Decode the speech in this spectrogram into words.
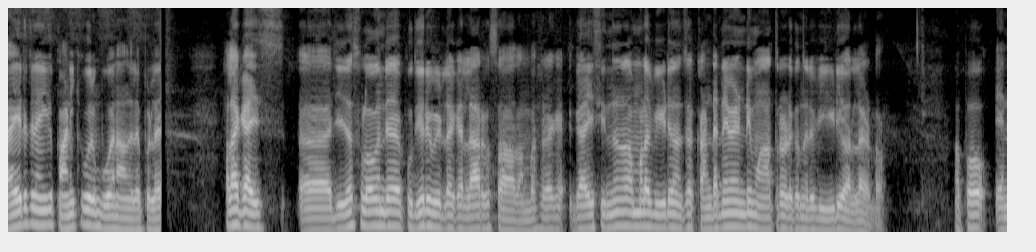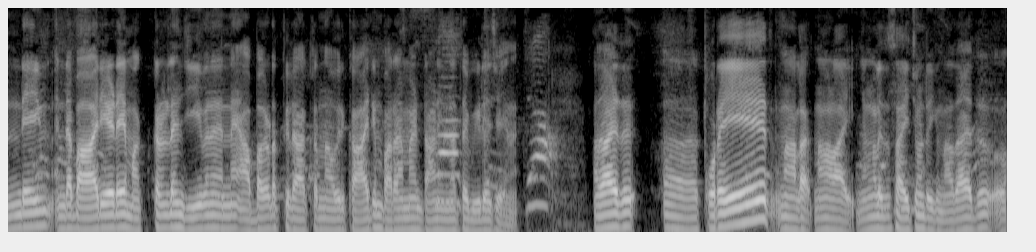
ധൈര്യത്തിൽ എനിക്ക് പണിക്ക് പോലും പോകാനാവില്ല പിള്ളേർ ഹലോ ഗൈസ് ജിജസ് വ്ലോഗിന്റെ പുതിയൊരു വീട്ടിലേക്ക് എല്ലാവർക്കും സ്വാഗതം. പക്ഷേ ഗൈസ് ഇന്ന് നമ്മളെ വീഡിയോ എന്ന് വെച്ചാൽ കണ്ടന് വേണ്ടി മാത്രം എടുക്കുന്ന ഒരു വീഡിയോ അല്ല കേട്ടോ. അപ്പോൾ എന്റെയും എന്റെ ഭാര്യയുടെയും മക്കളുടെയും ജീവനെ തന്നെ അപകടത്തിലാക്കുന്ന ഒരു കാര്യം പറയാൻ വേണ്ടിയിട്ടാണ് ഇന്നത്തെ വീഡിയോ ചെയ്യുന്നത്. അതായത് ആ, കുറേ നാള നാളായി ഞങ്ങളിത് സഹിച്ചുകൊണ്ടിരിക്കുന്നത് അതായത് ആ,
